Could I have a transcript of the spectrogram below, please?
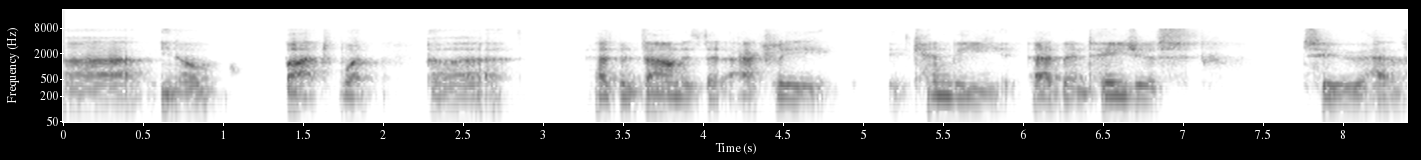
uh, you know. But what uh, has been found is that actually it can be advantageous to have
